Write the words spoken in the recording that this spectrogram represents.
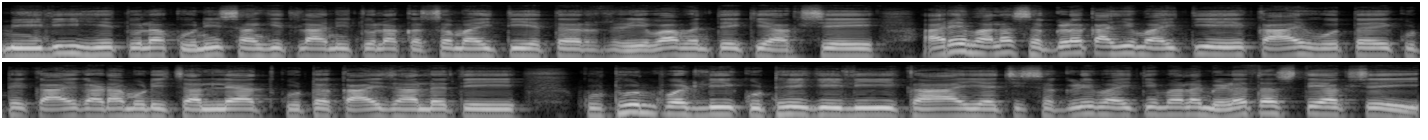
मेली हे तुला कोणी सांगितलं आणि तुला कसं माहिती आहे तर रेवा म्हणते की अक्षय अरे मला सगळं काही माहिती आहे काय होतंय? कुठे काय घडामोडी चालल्यात? कुठं काय झालं ते? कुठून पडली? कुठे गेली? काय? याची सगळी माहिती मला मिळत असते अक्षय.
